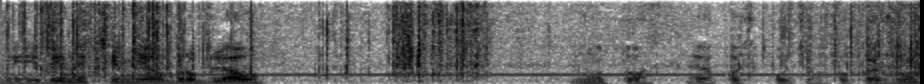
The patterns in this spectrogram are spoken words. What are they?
не єдине, чим я обробляв. Ну то якось потім покажу.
